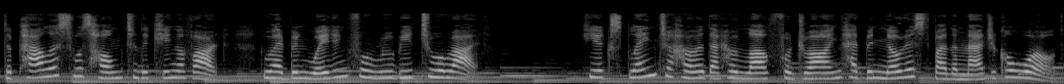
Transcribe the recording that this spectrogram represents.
The palace was home to the King of Art, who had been waiting for Ruby to arrive. He explained to her that her love for drawing had been noticed by the magical world,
